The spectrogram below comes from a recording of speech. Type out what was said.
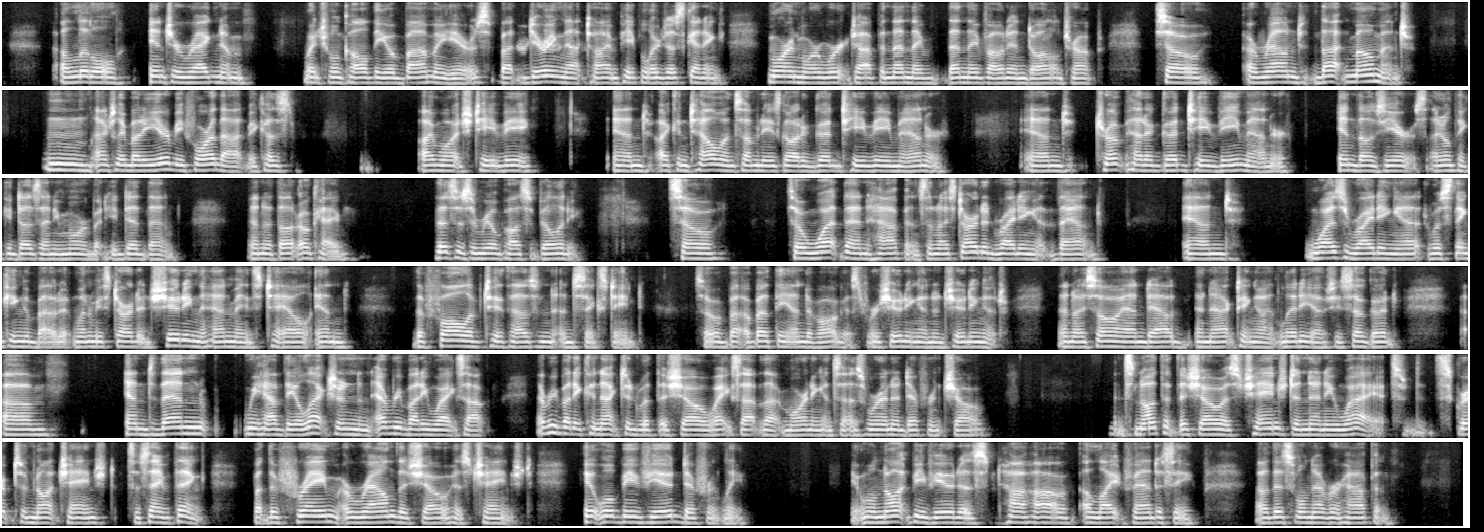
a little interregnum, which we'll call the Obama years. But during that time, people are just getting more and more worked up, and then they then they vote in Donald Trump. So around that moment, mm, actually about a year before that, because I watch TV, and I can tell when somebody's got a good TV manner. And Trump had a good TV manner in those years. I don't think he does anymore, but he did then. And I thought, okay, this is a real possibility. So so what then happens? And I started writing it then and was writing it, was thinking about it when we started shooting The Handmaid's Tale in the fall of 2016. So about, about the end of August, we're shooting it and shooting it. And I saw Ann Dowd enacting Aunt Lydia. She's so good. Um, and then we have the election, and everybody wakes up everybody connected with the show wakes up that morning and says, We're in a different show. It's not that the show has changed in any way. It's, scripts have not changed. It's the same thing. But the frame around the show has changed. It will be viewed differently. It will not be viewed as, haha, a light fantasy. Uh, this will never happen.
